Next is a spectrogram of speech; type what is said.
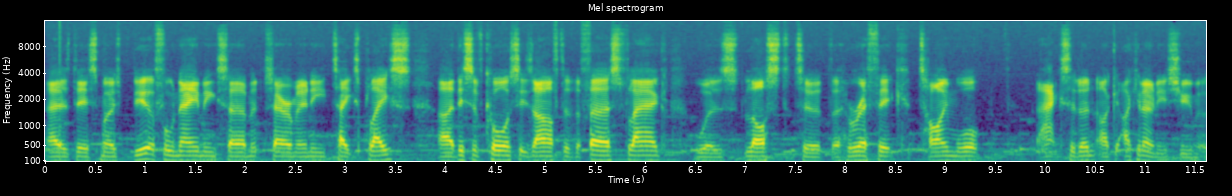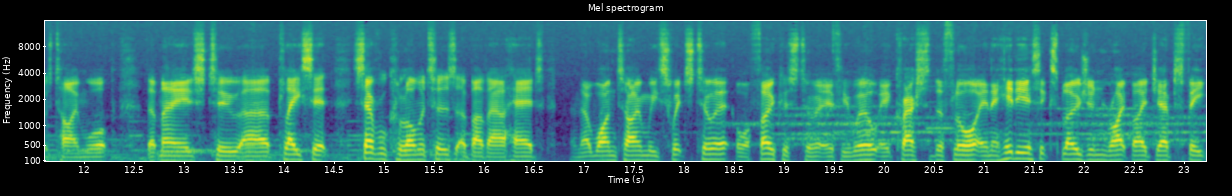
as this most beautiful naming ceremony takes place. Uh, this, of course, is after the first flag was lost to the horrific time warp accident, I, I, can only assume it was time warp, that managed to uh, place it several kilometres above our head. And that one time we switched to it, or focused to it if you will, it crashed to the floor in a hideous explosion right by Jeb's feet,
